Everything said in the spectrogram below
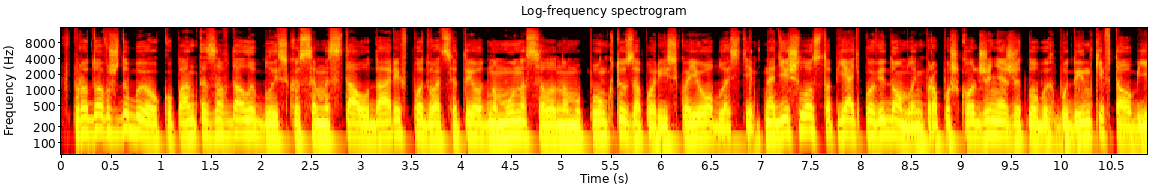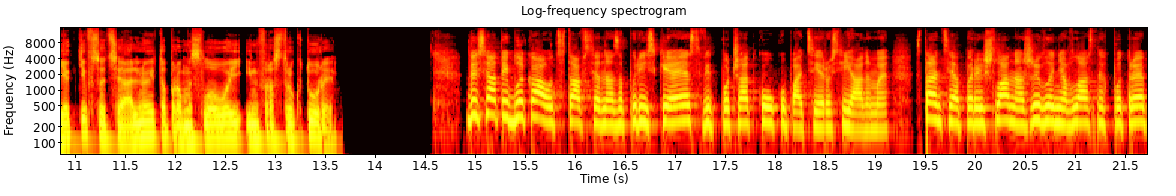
Впродовж доби окупанти завдали близько 700 ударів по 21 населеному пункту Запорізької області. Надійшло 105 повідомлень про пошкодження житлових будинків та об'єктів соціальної та промислової інфраструктури. Десятий блекаут стався на Запорізькій АЕС від початку окупації росіянами. Станція перейшла на живлення власних потреб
